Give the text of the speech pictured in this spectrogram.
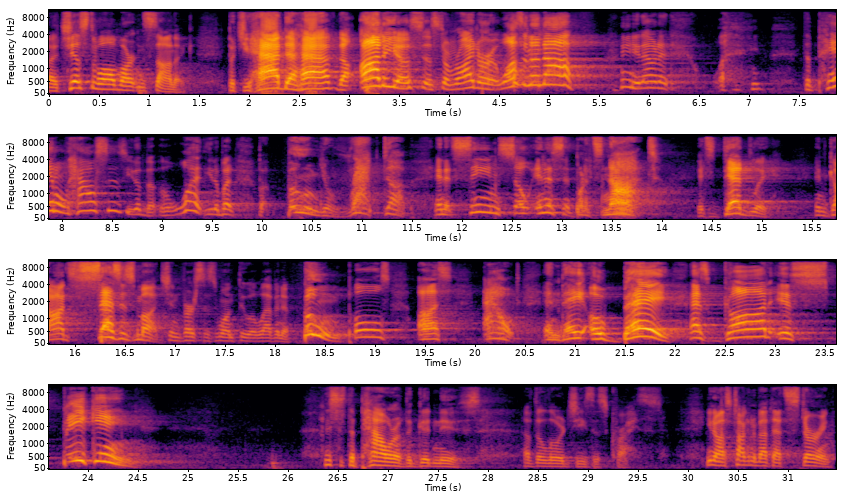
Uh, just Walmart and Sonic. But you had to have the audio system, right? Or it wasn't enough. You know, it, the paneled houses, you know, the, the what, you know, but, but boom, you're wrapped up. And it seems so innocent, but it's not. It's deadly. And God says as much in verses 1 through 11. It boom, pulls us out. And they obey as God is speaking. This is the power of the good news of the Lord Jesus Christ. You know, I was talking about that stirring.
